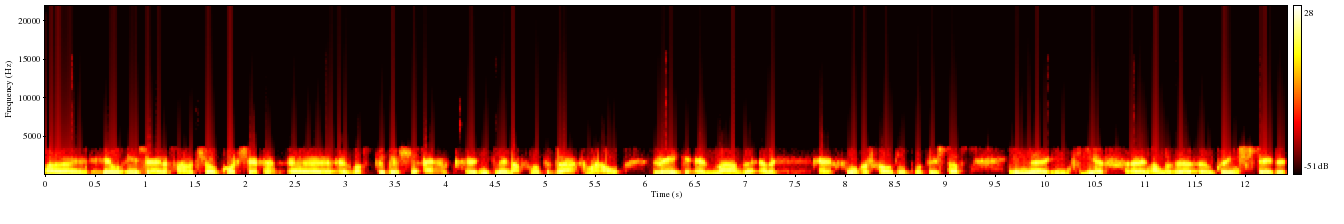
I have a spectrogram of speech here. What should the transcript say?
Uh, heel eenzijdig, laten we het zo kort zeggen. Uh, wat de Russen eigenlijk uh, niet alleen de afgelopen dagen, maar al weken en maanden elke keer voorgeschoteld. Dat is dat in, in Kiev en andere Oekraïnse steden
